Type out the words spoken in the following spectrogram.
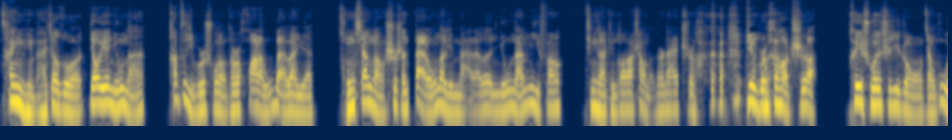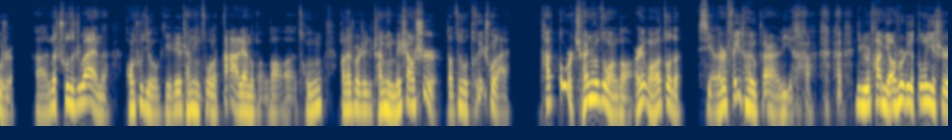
餐饮品牌叫做雕爷牛腩，他自己不是说了，他说花了五百万元从香港食神戴龙那里买来了牛腩秘方，听起来挺高大上的，但是大家吃 并不是很好吃啊，可以说是一种讲故事。啊，那除此之外呢？黄初九给这个产品做了大量的广告啊，从刚才说这个产品没上市到最后推出来，他都是全程做广告，而且广告做的写的是非常有感染力的。你比如他描述这个东西是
